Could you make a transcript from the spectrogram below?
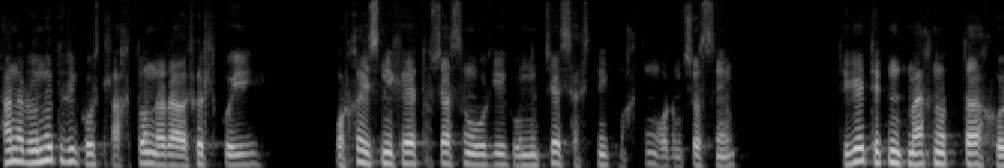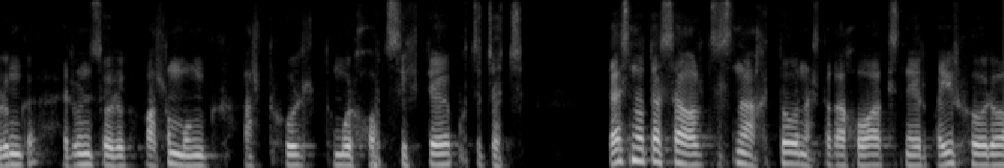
Та нар өнөөдрийг хүртэл ах トゥ нараа орхилгүй Бурхан эзнийхээ тушаасан үүргийг үнэнчээ сагсныг магтан урамшуулсан юм. Тэгээд тэдэнд майхнуудаа хөрөнгө, ариун сүрэг, олон мөнгө, алт хөрл, төмөр хувцс ихтэй буцаж оч. Дайснуудаасаа олзсноо ах トゥ нартайгаа хуваа гэснээр баяр хөөрөө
